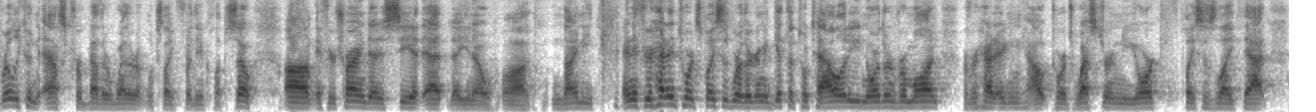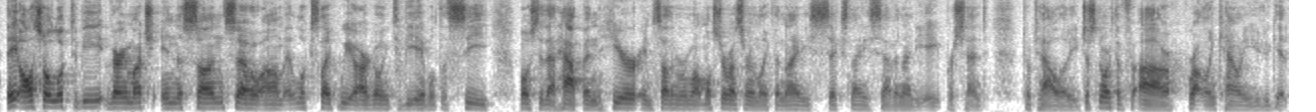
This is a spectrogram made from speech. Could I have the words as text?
really couldn't ask for better weather, it looks like, for the eclipse. So um, if you're trying to see it at, uh, you know, uh, 90, and if you're headed towards places where they're going to get the totality, northern Vermont, if you're heading out towards western Western New York, places like that. They also look to be very much in the sun, so um, it looks like we are going to be able to see most of that happen here in southern Vermont. Most of us are in like the 96, 97, 98% totality. Just north of uh, Rutland County, you do get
